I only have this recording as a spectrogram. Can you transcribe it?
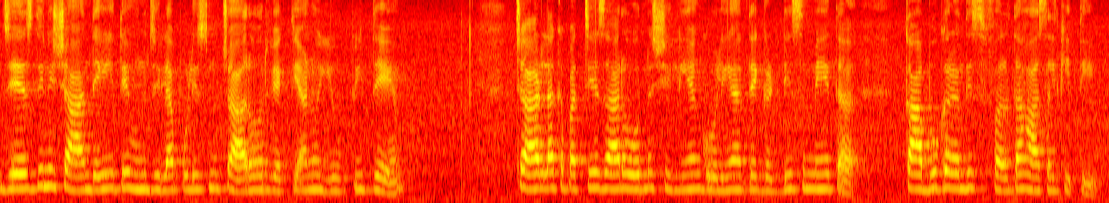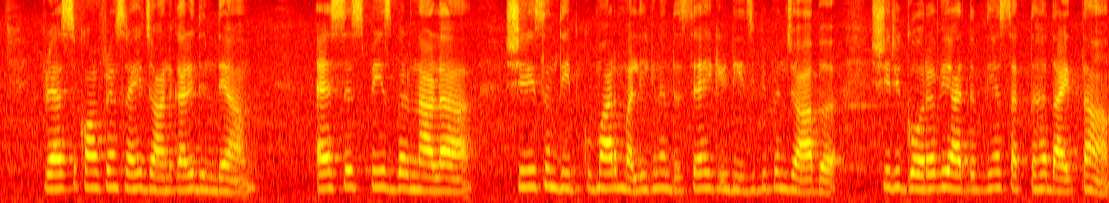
ਜਿਸ ਦੀ ਨਿਸ਼ਾਨਦੇਹੀ ਤੇ ਹੁਣ ਜ਼ਿਲ੍ਹਾ ਪੁਲਿਸ ਨੂੰ ਚਾਰ ਹੋਰ ਵਿਅਕਤੀਆਂ ਨੂੰ ਯੂਪੀ ਦੇ 425000 ਹੋਰ ਨਸ਼ੀਲੀਆਂ ਗੋਲੀਆਂ ਤੇ ਗੱਡੀ ਸਮੇਤ ਕਾਬੂ ਕਰਨ ਦੀ ਸਫਲਤਾ ਹਾਸਲ ਕੀਤੀ। ਪ੍ਰੈਸ ਕਾਨਫਰੰਸ ਰਾਹੀਂ ਜਾਣਕਾਰੀ ਦਿੰਦਿਆਂ ਐਸਐਸਪੀਸ ਬਰਨਾਲਾ ਸ਼੍ਰੀ ਸੰਦੀਪ ਕੁਮਾਰ ਮਲਿਕ ਨੇ ਦੱਸਿਆ ਹੈ ਕਿ ਡੀਜੀਪੀ ਪੰਜਾਬ ਸ਼੍ਰੀ ਗੌਰਵ ਯਾਦਵ ਦੀਆਂ ਸਖਤ ਹਦਾਇਤਾਂ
